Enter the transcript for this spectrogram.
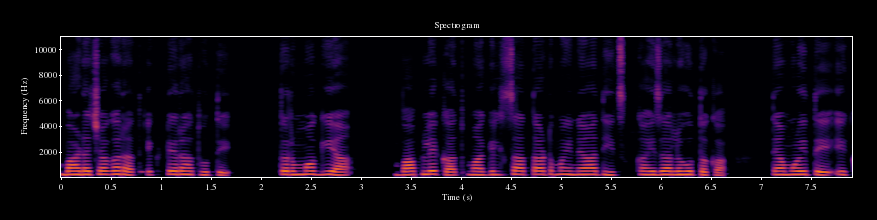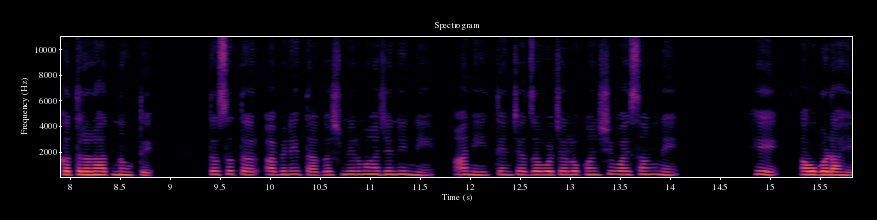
भाड्याच्या घरात एकटे राहत होते. तर मग या बापलेखात मागील सात आठ महिन्याआधीच काही झालं होतं का? त्यामुळे ते एकत्र राहत नव्हते. तसं तर अभिनेता कश्मीर महाजनींनी आणि त्यांच्या जवळच्या लोकांशिवाय सांगणे हे अवघड आहे.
